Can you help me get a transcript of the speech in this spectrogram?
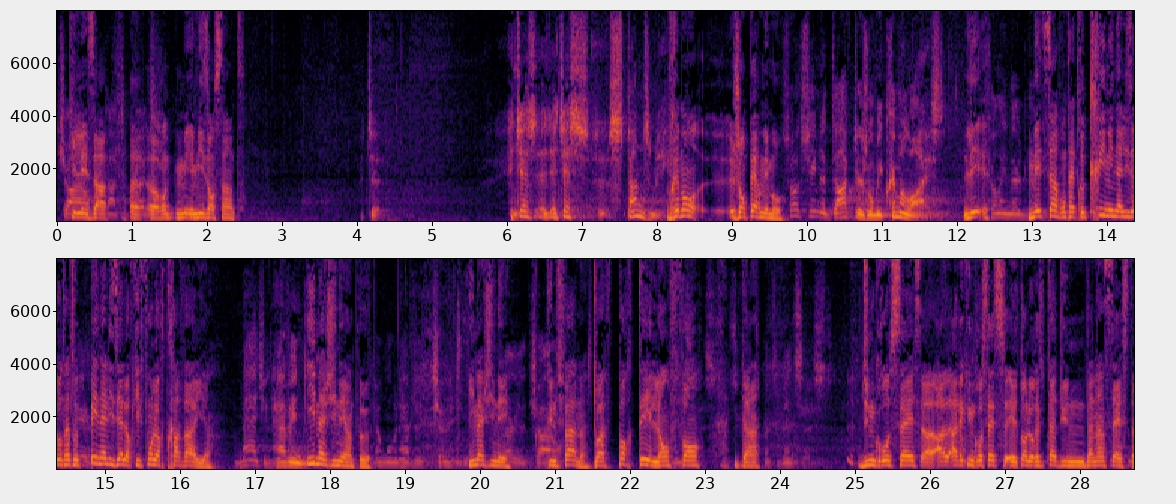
qui les a euh, mises enceintes. Vraiment, j'en perds mes mots les médecins vont être criminalisés, vont être pénalisés alors qu'ils font leur travail. Imaginez un peu. Imaginez qu'une femme doive porter l'enfant d'une grossesse, euh, avec une grossesse étant le résultat d'un inceste.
